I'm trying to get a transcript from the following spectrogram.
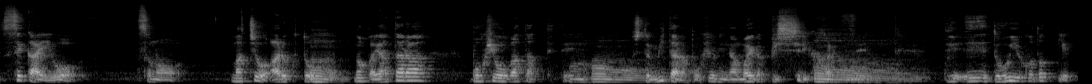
世界をその街を歩くと、うん。なんかやたら墓標が立ってて、うん。うんそして見たら墓標に名前がびっしり書かれてて、うん。でえー、どういうことって言って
